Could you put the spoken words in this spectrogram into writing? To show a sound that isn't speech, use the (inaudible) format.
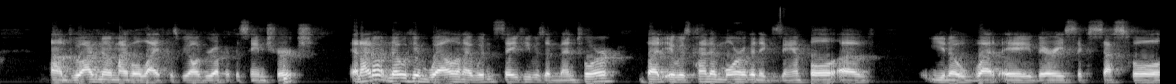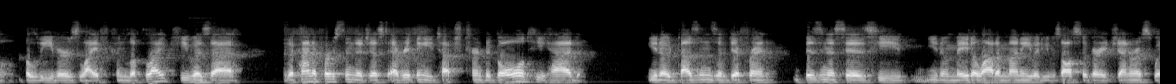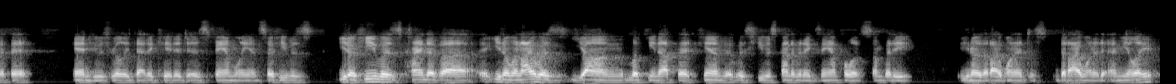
um, who I've known my whole life because we all grew up at the same church. And I don't know him well, and I wouldn't say he was a mentor, but it was kind of more of an example of you know what a very successful believer's life can look like. He was uh, the kind of person that just everything he touched turned to gold. He had you know dozens of different businesses. He you know made a lot of money but he was also very generous with it and he was really dedicated to his family. And so he was you know he was kind of a you know when i was young looking up at him it was he was kind of an example of somebody you know that i wanted to that i wanted to emulate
